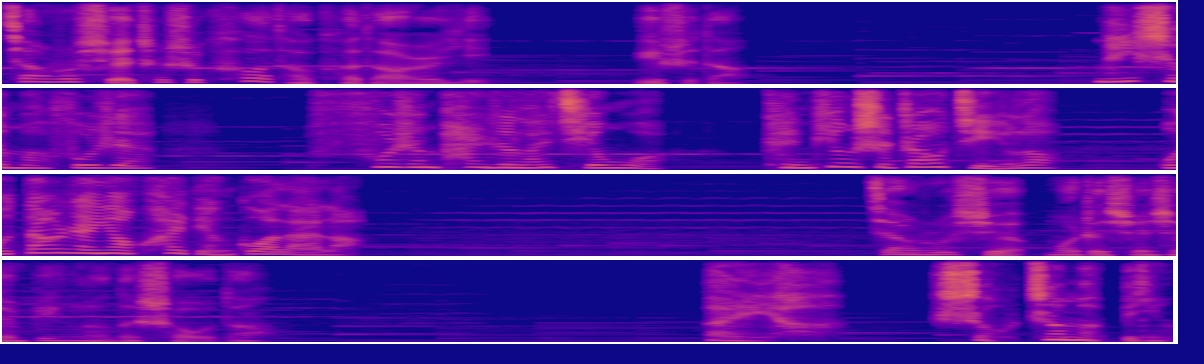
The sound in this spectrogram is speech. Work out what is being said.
江如雪这是客套客套而已。于是道：“没什么，夫人，夫人派人来请我，肯定是着急了。我当然要快点过来了。”江如雪摸着轩轩冰冷的手道：“哎呀，手这么冰，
